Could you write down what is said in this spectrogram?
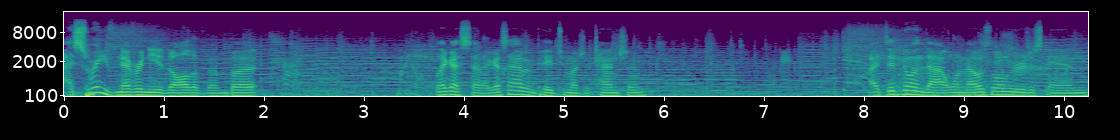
I swear you've never needed all of them, but like I said, I guess I haven't paid too much attention. I did go in that one. That was the one we were just in.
